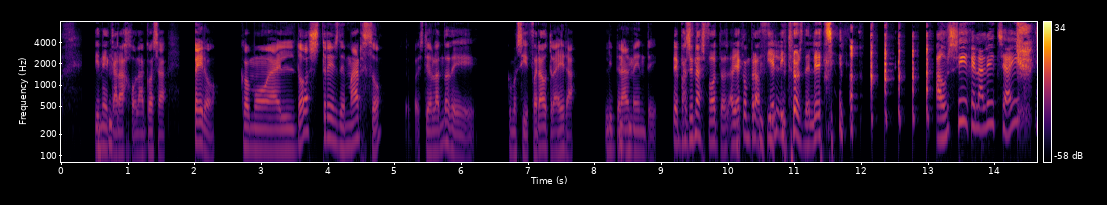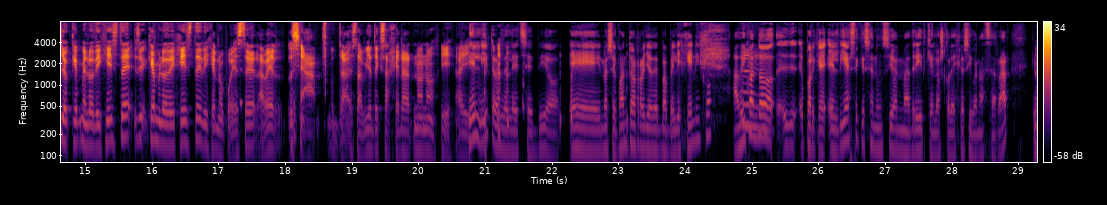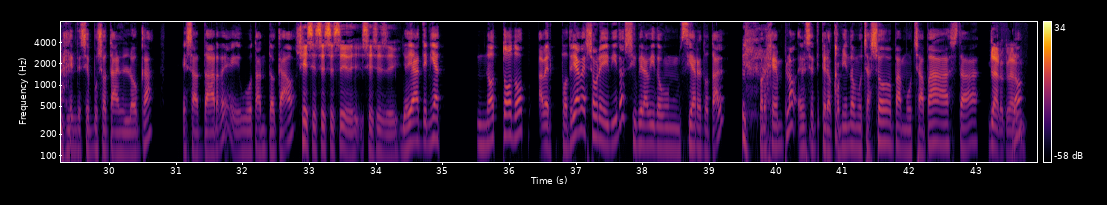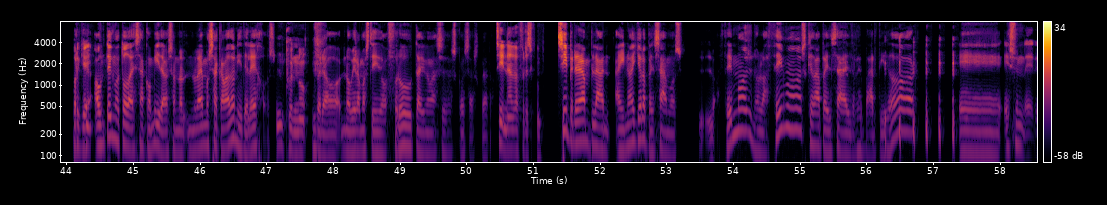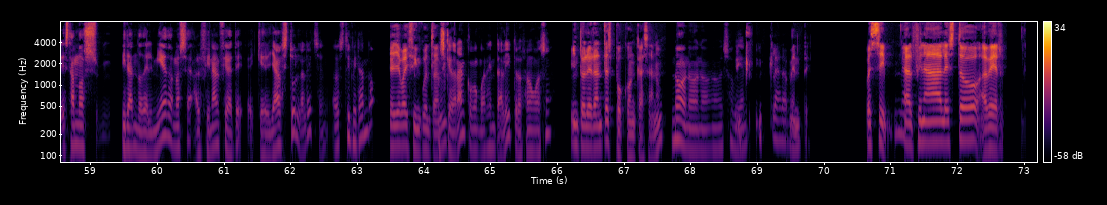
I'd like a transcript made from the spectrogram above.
tiene carajo la cosa. Pero, como el 2-3 de marzo, pues estoy hablando de como si fuera otra era, literalmente. Te pasé unas fotos, había comprado 100 litros de leche. Aún sigue la leche ahí. Yo que me lo dijiste, que me lo dijiste y dije, no puede ser. A ver, o sea, está bien de exagerar. No, no, sí, ahí. 100 litros de leche, tío. Eh, no sé cuántos rollos de papel higiénico. A mí cuando... eh, porque el día ese que se anunció en Madrid que los colegios iban a cerrar, que la gente se puso tan loca esa tarde y hubo tanto caos. Sí, sí, sí, sí, sí, sí, sí, sí. Yo ya tenía no todo... A ver, podría haber sobrevivido si hubiera habido un cierre total, por ejemplo, pero comiendo mucha sopa, mucha pasta, Claro, claro. ¿no? Porque aún tengo toda esa comida, o sea, no, no la hemos acabado ni de lejos. Pues no. Pero no hubiéramos tenido fruta y no más esas cosas, claro. Sí, nada fresco. Sí, pero era en plan, ahí no, yo lo pensamos. ¿Lo hacemos? ¿No lo hacemos? ¿Qué va a pensar el repartidor? Eh, es un, eh, estamos tirando del miedo, no sé. Al final, fíjate, eh, que ya ves tú la leche. Estoy mirando. Ya lleváis 50, ¿no? Nos quedarán como 40 litros o algo así. Intolerantes poco en casa, ¿no? No, no, no, no, eso bien. Claramente. Pues sí, al final esto, a ver,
